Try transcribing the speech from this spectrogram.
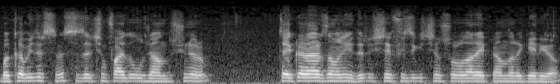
Bakabilirsiniz. Sizler için faydalı olacağını düşünüyorum. Tekrar her zaman iyidir. İşte fizik için sorular ekranlara geliyor.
